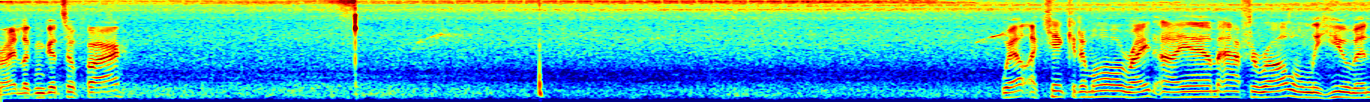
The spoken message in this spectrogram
All right, looking good so far. Well, I can't get them all right. I am, after all, only human.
